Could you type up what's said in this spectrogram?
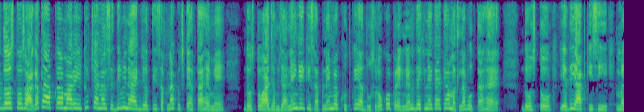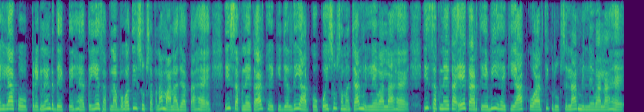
नमस्कार दोस्तों, स्वागत है आपका हमारे यूट्यूब चैनल सिद्धि विनायक ज्योति, सपना कुछ कहता है मैं। दोस्तों, आज हम जानेंगे कि सपने में खुद को या दूसरों को प्रेग्नेंट देखने का क्या मतलब होता है। दोस्तों, यदि आप किसी महिला को प्रेग्नेंट देखते हैं तो ये सपना बहुत ही शुभ सपना माना जाता है। इस सपने का अर्थ है कि जल्दी आपको कोई शुभ समाचार मिलने वाला है। इस सपने का एक अर्थ ये भी है कि आपको आर्थिक रूप से लाभ मिलने वाला है।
